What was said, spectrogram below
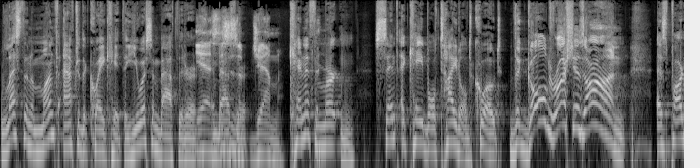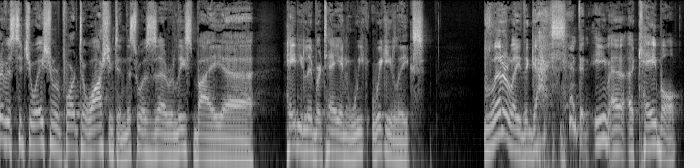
Less than a month after the quake hit, the U.S. ambassador, yes, this is a ambassador gem. Kenneth Merten sent a cable titled, quote, The Gold Rush is on, as part of his situation report to Washington. This was uh, released by uh, Haiti Liberté and Wik- WikiLeaks. Literally, the guy sent an email, a cable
